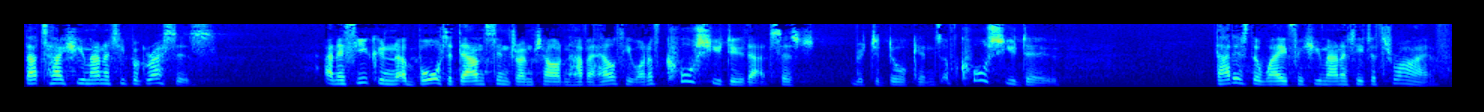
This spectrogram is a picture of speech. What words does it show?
That's how humanity progresses. And if you can abort a Down syndrome child and have a healthy one, of course you do that, says Richard Dawkins. Of course you do. That is the way for humanity to thrive.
